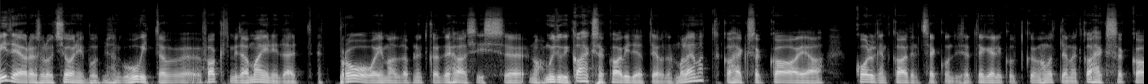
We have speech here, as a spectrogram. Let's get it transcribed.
videoresolutsiooni poolt, mis on nagu huvitav fakt, mida mainida, et, et Pro võimaldab nüüd ka teha siis noh, muidugi 8K videot teevad nad mõlemad, 8K ja kolmkümmend kaadrit sekundis, et tegelikult kui me mõtleme, et kaheksa K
